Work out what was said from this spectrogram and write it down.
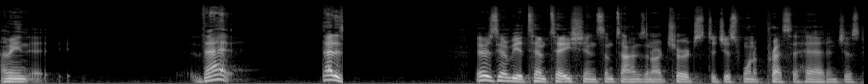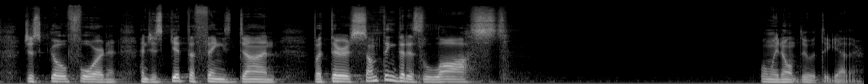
I mean, that, that is, there's going to be a temptation sometimes in our church to just want to press ahead and just, just go for it and, and just get the things done. But there is something that is lost when we don't do it together.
